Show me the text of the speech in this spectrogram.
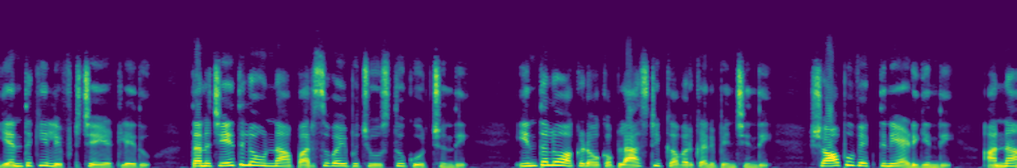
ఎంతకీ లిఫ్ట్ చేయట్లేదు. తన చేతిలో ఉన్న ఆ పర్సువైపు చూస్తూ కూర్చుంది. ఇంతలో అక్కడ ఒక ప్లాస్టిక్ కవర్ కనిపించింది. షాపు వ్యక్తిని అడిగింది. అన్నా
